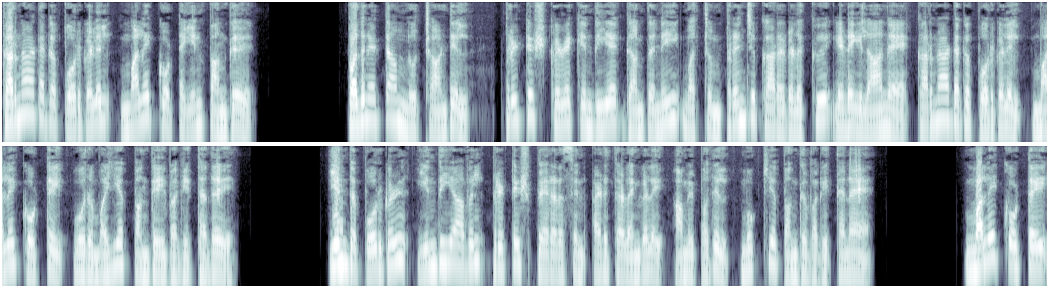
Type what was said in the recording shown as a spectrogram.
கர்நாடக போர்களில் மலைக்கோட்டையின் பங்கு. பதினெட்டாம் நூற்றாண்டில் பிரிட்டிஷ் கிழக்கிந்திய கம்பெனி மற்றும் பிரெஞ்சுக்காரர்களுக்கு இடையிலான கர்நாடக போர்களில் மலைக்கோட்டை ஒரு மையப் பங்கை வகித்தது. இந்த போர்கள் இந்தியாவில் பிரிட்டிஷ் பேரரசின் அடித்தளங்களை அமைப்பதில் முக்கிய பங்கு வகித்தன. மலைக்கோட்டை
